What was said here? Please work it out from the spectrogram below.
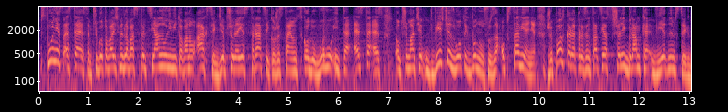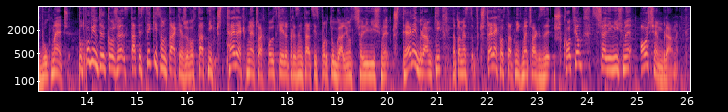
Wspólnie z STS-em przygotowaliśmy dla Was specjalną limitowaną akcję, gdzie przy rejestracji korzystając z kodu WWIT STS otrzymacie 200 zł bonusu za obstawienie, że polska reprezentacja strzeli bramkę w jednym z tych dwóch meczy. Podpowiem tylko, że statystyki są takie, że w ostatnich czterech meczach polskiej reprezentacji z Portugalią strzeliliśmy cztery bramki, natomiast w czterech ostatnich meczach z Szkocją strzeliliśmy 8 bramek.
